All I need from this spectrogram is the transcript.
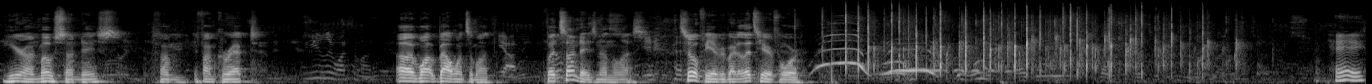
here on most Sundays, if I'm if I'm correct. Usually once a month. Uh, wa- about once a month. Yeah. But Sundays nonetheless. Sophie, everybody, let's hear it for her. Hey.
